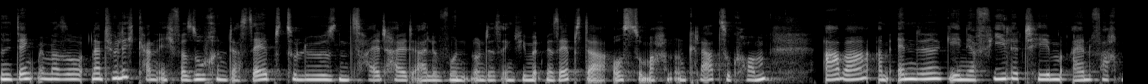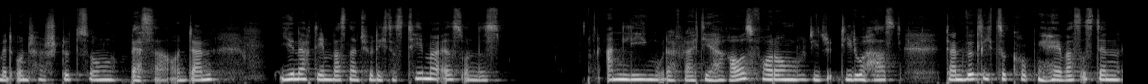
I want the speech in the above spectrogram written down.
Und ich denke mir mal so, natürlich kann ich versuchen, das selbst zu lösen, Zeit halt alle Wunden und das irgendwie mit mir selbst da auszumachen und klarzukommen. Aber am Ende gehen ja viele Themen einfach mit Unterstützung besser. Und dann, je nachdem, was natürlich das Thema ist und es Anliegen oder vielleicht die Herausforderungen, die, die du hast, dann wirklich zu gucken, hey, was ist denn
